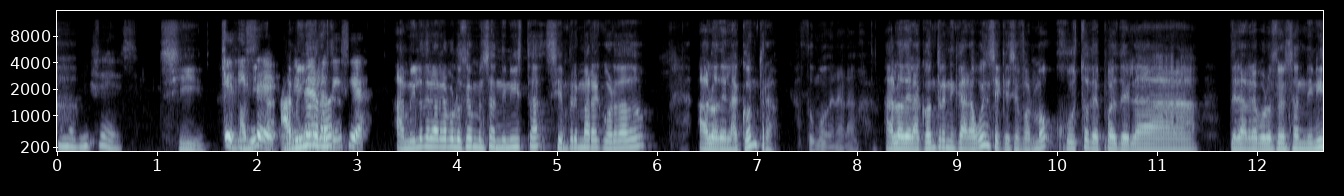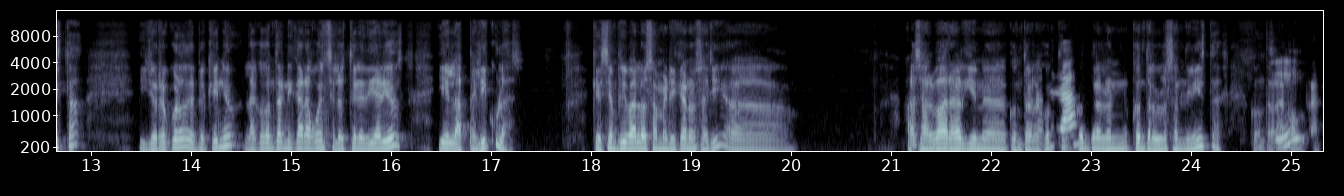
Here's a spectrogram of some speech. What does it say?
¿Qué me dices? Sí. ¿Qué dice? A mí, lo de a mí lo de la revolución sandinista siempre me ha recordado a lo de la contra. Zumo de naranja. A lo de la contra nicaragüense, que se formó justo después de la, de la revolución sandinista. Y yo recuerdo de pequeño la contra nicaragüense en los telediarios y en las películas, que siempre iban los americanos allí a, a salvar a alguien contra la contra, contra, los, sandinistas. Contra la contra.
